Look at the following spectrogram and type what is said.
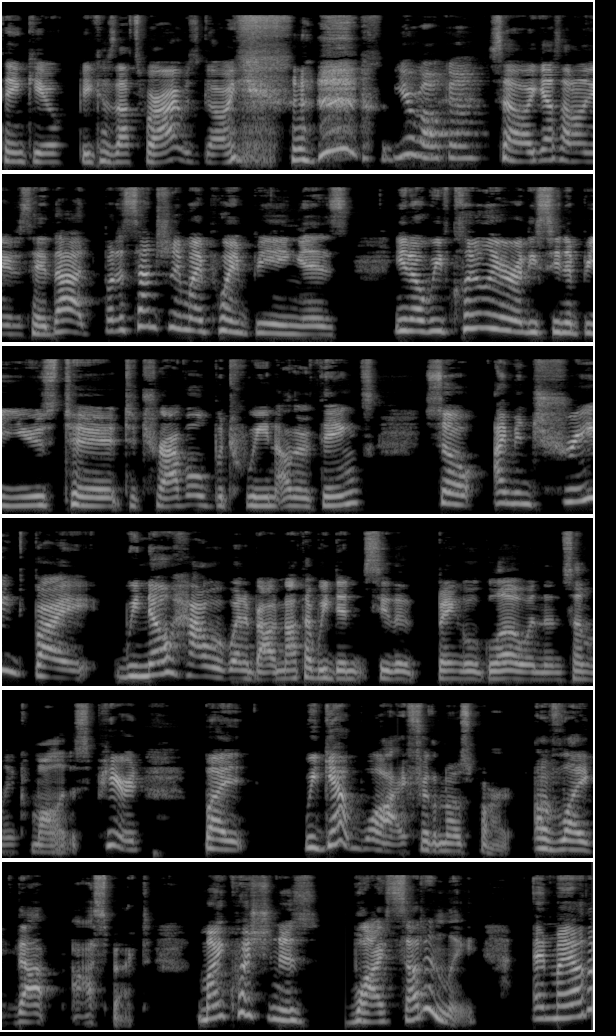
thank you, because that's where I was going. You're welcome. so I guess I don't need to say that. But essentially, my point being is, you know, we've clearly already seen it be used to to travel between other things. So I'm intrigued by. We know how it went about. Not that we didn't see the bangle glow and then suddenly Kamala disappeared, but we get why for the most part of like that aspect. My question is why suddenly? And my other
